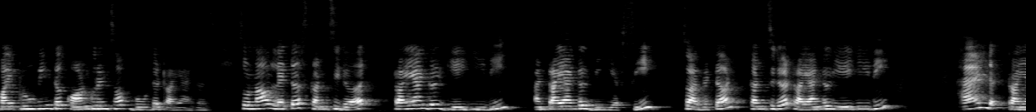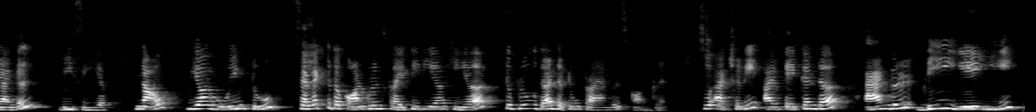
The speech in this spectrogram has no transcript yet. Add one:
By proving the congruence of both the triangles. So, now let us consider triangle AED and triangle BFC. So, I have written consider triangle AED and triangle BCF. Now, we are going to select the congruence criteria here to prove that the two triangles congruent. So, actually, I have taken the angle DAE,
